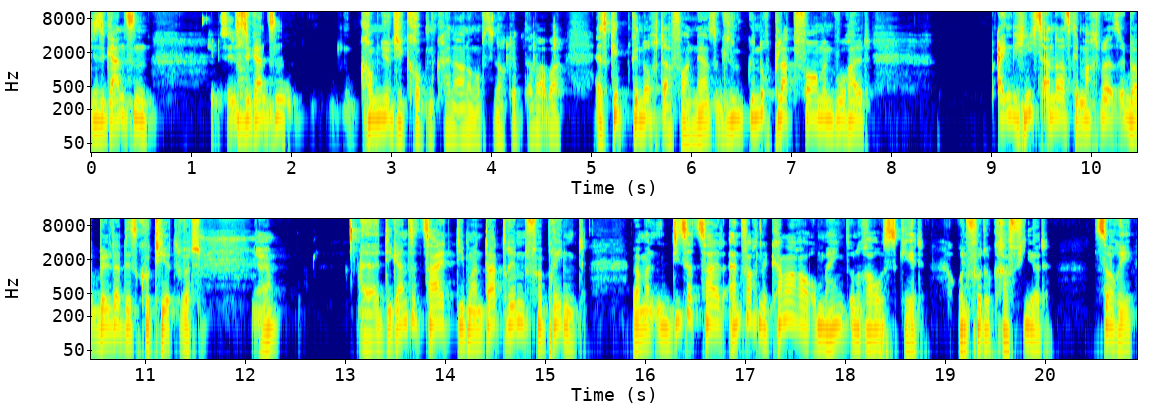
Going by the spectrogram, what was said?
diese ganzen, diese ganzen Community-Gruppen, keine Ahnung, ob es die noch gibt, aber, aber es gibt genug davon, ja, also genug Plattformen, wo halt eigentlich nichts anderes gemacht wird, als über Bilder diskutiert wird. ja? ja? Äh, die ganze Zeit, die man da drin verbringt, wenn man in dieser Zeit einfach eine Kamera umhängt und rausgeht und fotografiert, sorry,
